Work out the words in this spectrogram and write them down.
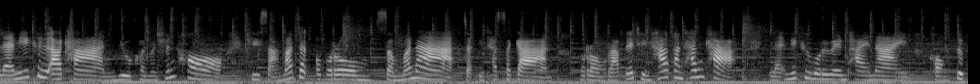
และนี่คืออาคาร U Convention Hall ที่สามารถจัดอบรม สัมมนา จัดนิทรรศการ รองรับได้ถึง 5,000 ท่านค่ะ และนี่คือบริเวณภายในของตึก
